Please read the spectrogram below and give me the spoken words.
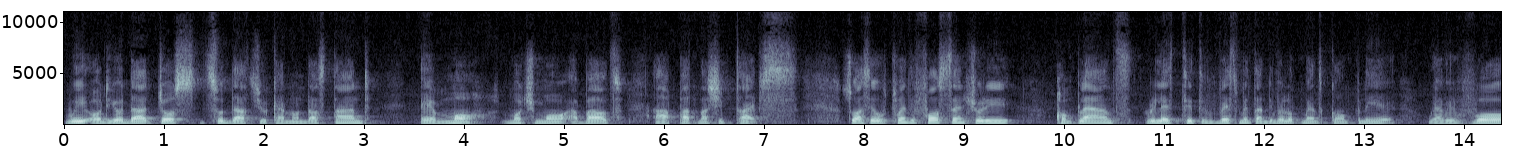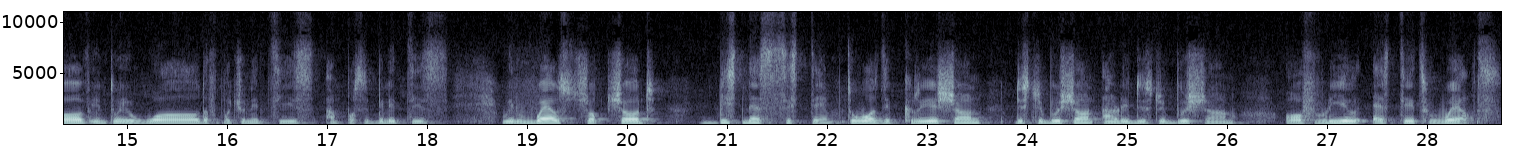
way or the other, just so that you can understand uh, more, much more about our partnership types. So, as a 21st century compliance real estate investment and development company, we have evolved into a world of opportunities and possibilities with well structured business system towards the creation, distribution, and redistribution of real estate wealth.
